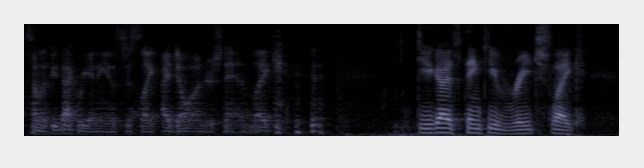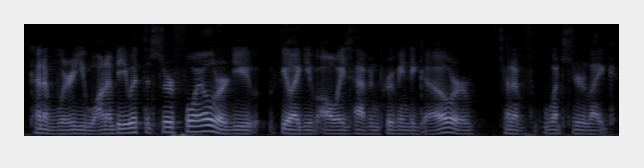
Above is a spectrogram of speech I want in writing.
some of the feedback we're getting is just like I don't understand, like. do you guys think you've reached like kind of where you want to be with the surf foil, or do you feel like you've always have improving to go, or kind of what's your like?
